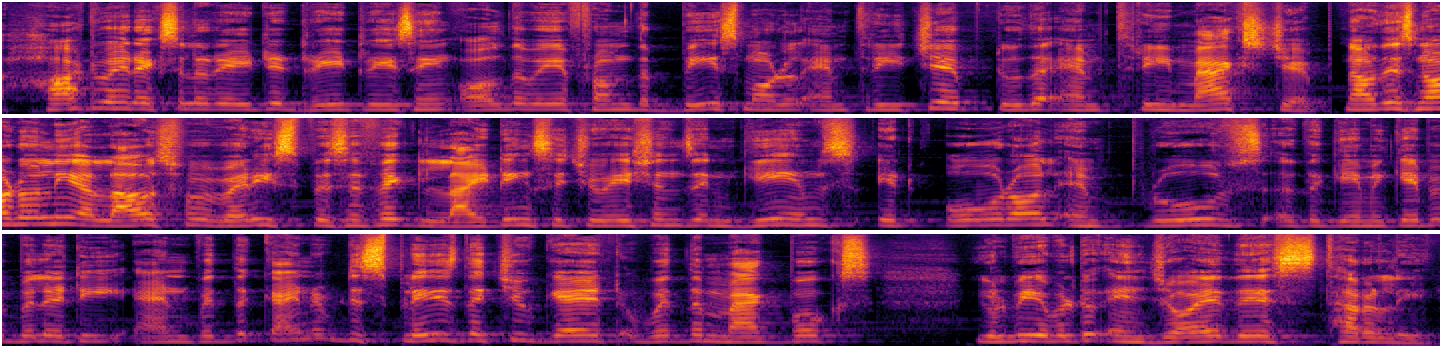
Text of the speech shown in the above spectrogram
hardware accelerated ray tracing all the way from the base model M3 chip to the M3 Max chip. Now, this not only allows for very specific lighting situations in games, it overall improves the gaming capability. And with the kind of displays that you get with the MacBooks, you'll be able to enjoy this thoroughly.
